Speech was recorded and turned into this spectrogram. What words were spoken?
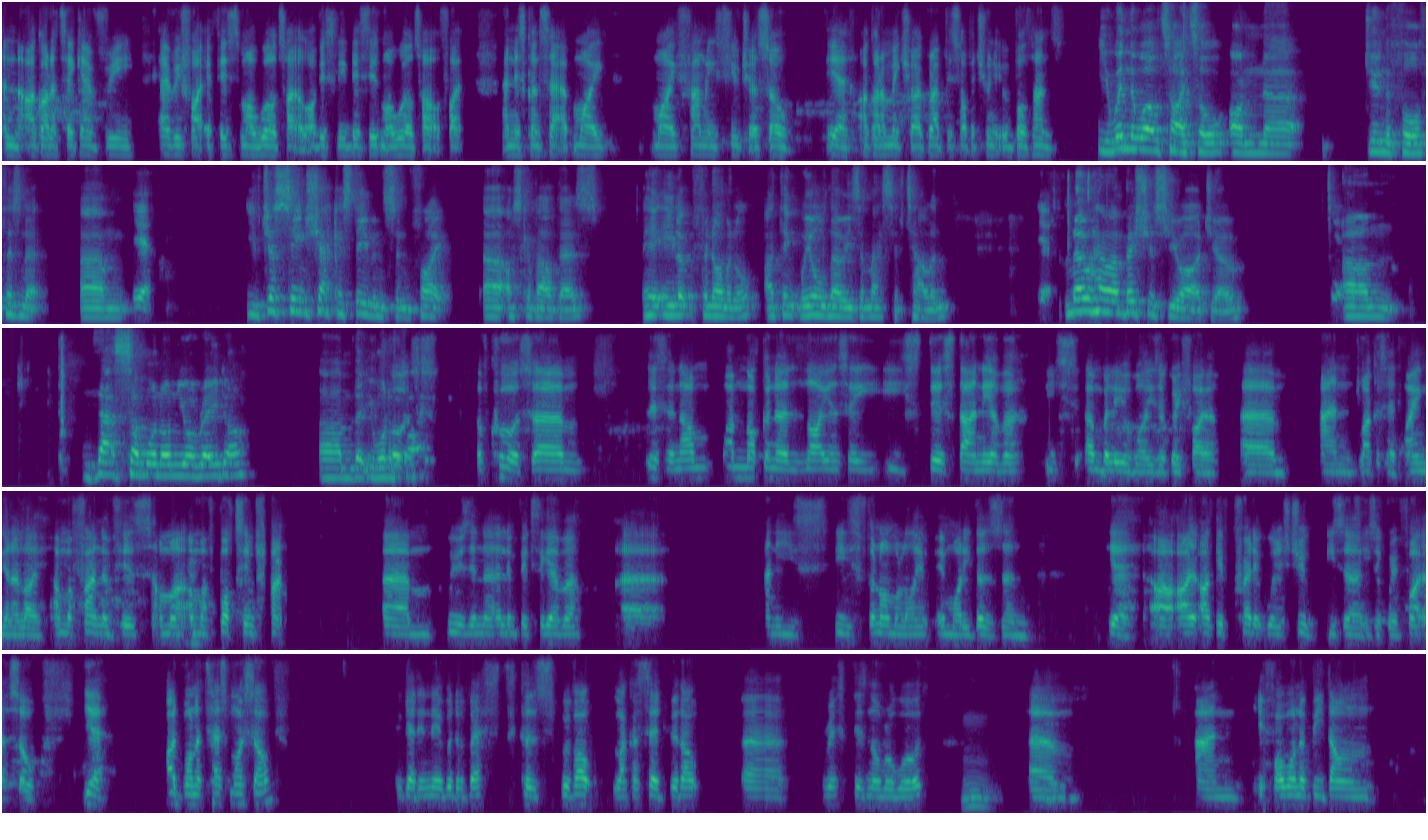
and I gotta take every every fight if it's my world title. Obviously, this is my world title fight, and it's gonna set up my my family's future. So yeah, I gotta make sure I grab this opportunity with both hands. You win the world title on uh, June the 4th, isn't it? Um, yeah. You've just seen Shakur Stevenson fight uh, Oscar Valdez. He, he looked phenomenal. I think we all know he's a massive talent. Yeah. Know how ambitious you are, Joe. Yeah. Um, is that someone on your radar um, that you want to fight? of course. Um, listen, I'm I'm not gonna lie and say he's this, that, and the other. He's unbelievable. He's a great fighter. Um, and like I said, I ain't gonna lie. I'm a fan of his. I'm a I'm a boxing fan. Um, we was in the Olympics together, uh, and he's he's phenomenal in, in what he does. And yeah, I I I give credit where it's due. He's a he's a great fighter. So yeah, I'd want to test myself. and get in there with the best. Because without, like I said, without uh, risk, there's no reward. Mm. Um, and if I want to be down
